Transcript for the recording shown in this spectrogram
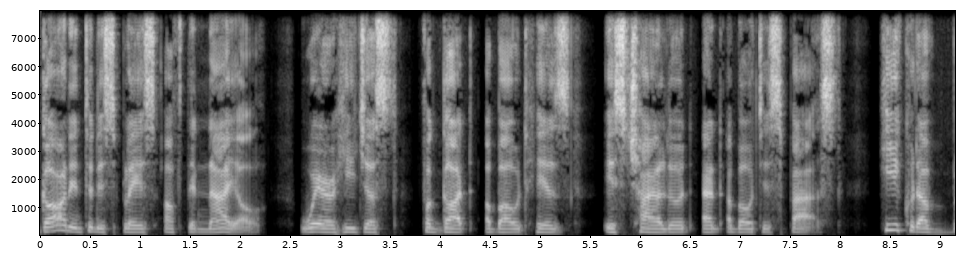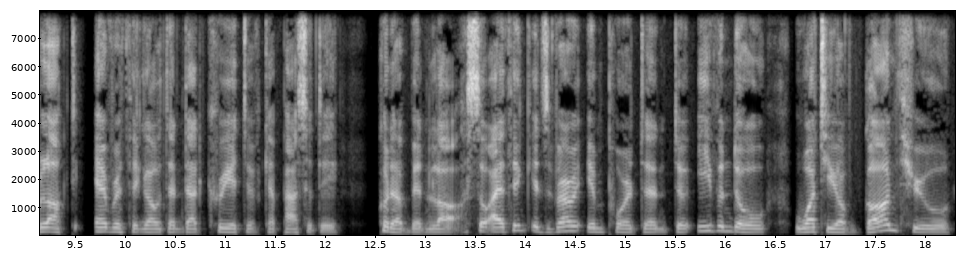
gone into this place of denial where he just forgot about his his childhood and about his past. He could have blocked everything out and that creative capacity could have been lost. So I think it's very important to, even though what you have gone through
